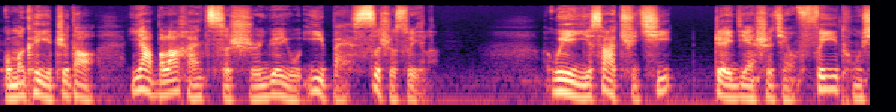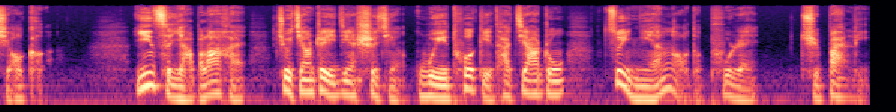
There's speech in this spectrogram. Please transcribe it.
我们可以知道亚伯拉罕此时约有一百四十岁了。为以撒娶妻这件事情非同小可，因此亚伯拉罕就将这一件事情委托给他家中最年老的仆人去办理。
